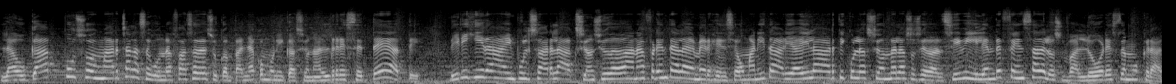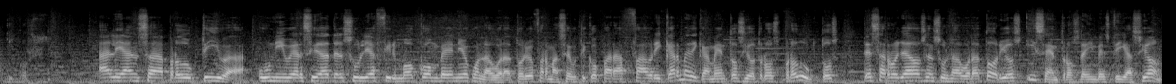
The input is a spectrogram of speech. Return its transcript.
La UCAP puso en marcha la segunda fase de su campaña comunicacional Reseteate, dirigida a impulsar la acción ciudadana frente a la emergencia humanitaria y la articulación de la sociedad civil en defensa de los valores democráticos. Alianza Productiva. Universidad del Zulia firmó convenio con Laboratorio Farmacéutico para fabricar medicamentos y otros productos desarrollados en sus laboratorios y centros de investigación.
